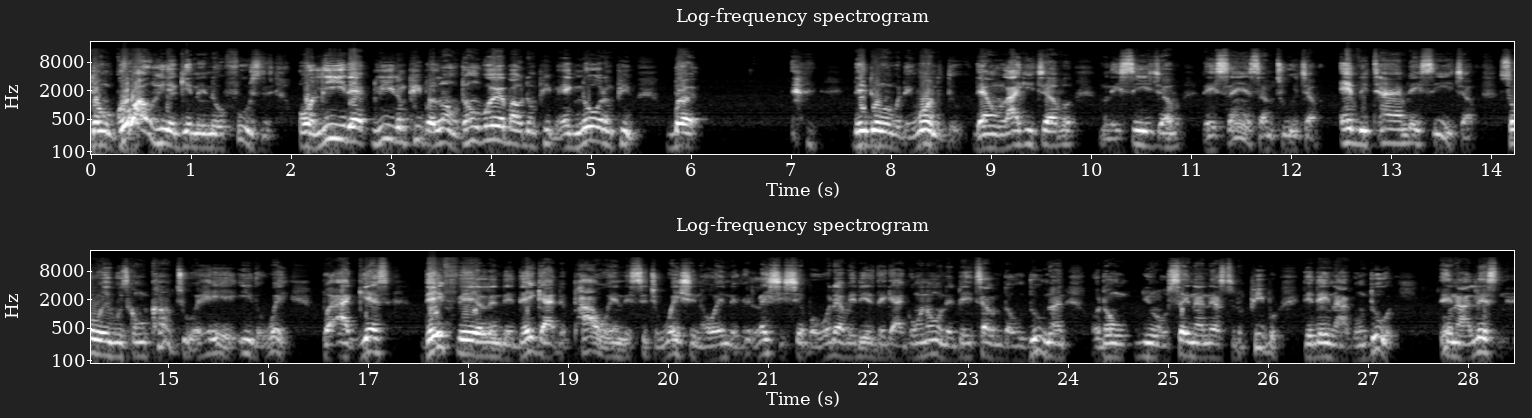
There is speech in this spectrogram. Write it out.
don't go out here getting in no foolishness or leave that leave them people alone. Don't worry about them people. Ignore them people. But they doing what they want to do. They don't like each other. When they see each other, they saying something to each other every time they see each other. So it was gonna come to a head either way. But I guess they feeling that they got the power in the situation or in the relationship or whatever it is they got going on that they tell them don't do nothing or don't you know say nothing else to the people that they not gonna do it they're not listening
